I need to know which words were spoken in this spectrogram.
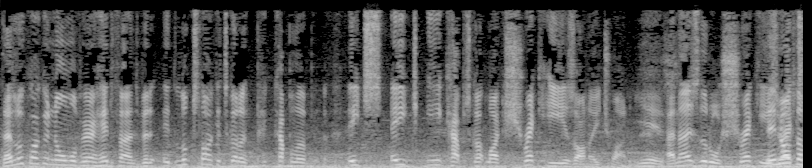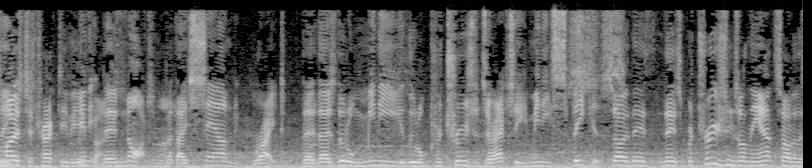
they look like a normal pair of headphones, but it looks like it's got a couple of each each ear cup's got like Shrek ears on each one. Yes. And those little Shrek ears They're are not the most attractive mini- They're not, No. but they sound great. They're, those little mini little protrusions are actually mini speakers. So there's there's protrusions on the outside of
